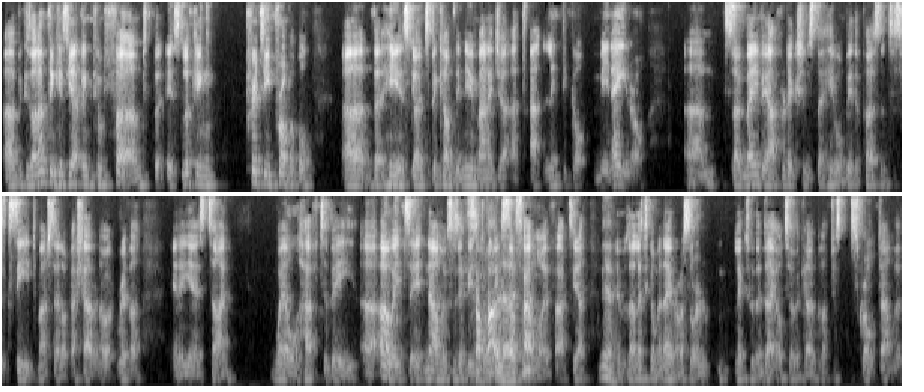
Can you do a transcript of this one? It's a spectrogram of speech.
uh, because I don't think it's yet been confirmed, but it's looking pretty probable uh, that he is going to become the new manager at Atletico Mineiro. Um, so maybe our predictions that he will be the person to succeed Marcelo Gallardo at River in a year's time will have to be. Uh, oh, it, it now looks as if he's Sao Paulo, Sao? Paulo. In fact, yeah, Yeah. it was Atletico Mineiro. I saw him linked with a day or two ago, but I've just scrolled down the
